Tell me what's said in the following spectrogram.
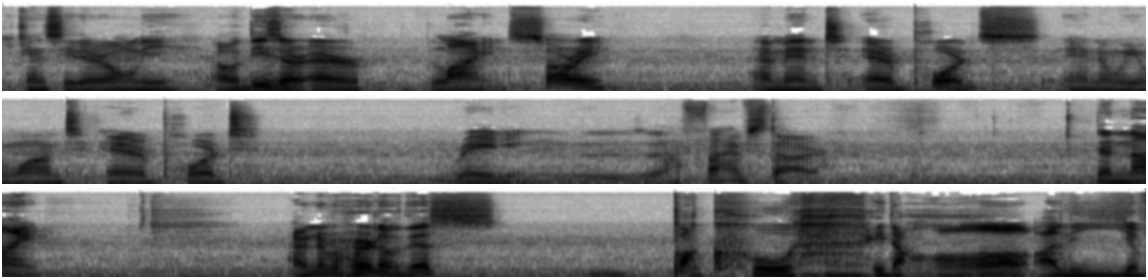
you can see there are only oh these are airlines. Sorry, I meant airports, and we want airport ratings five star. There are nine. I've never heard of this. Baku Aliyev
